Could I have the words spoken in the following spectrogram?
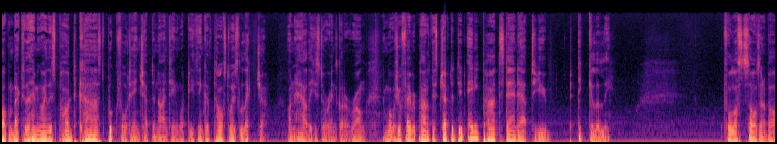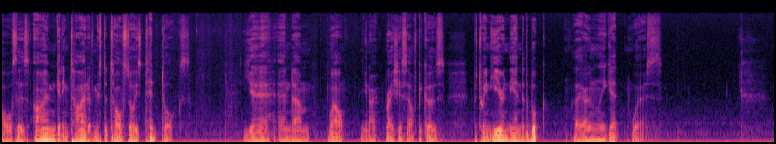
Welcome back to the Hemingway List podcast, Book 14, Chapter 19. What do you think of Tolstoy's lecture on how the historians got it wrong? And what was your favourite part of this chapter? Did any part stand out to you particularly? Four Lost Souls in a Bowl says, I'm getting tired of Mr. Tolstoy's TED Talks. Yeah, and, um, well, you know, brace yourself because between here and the end of the book, they only get worse.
